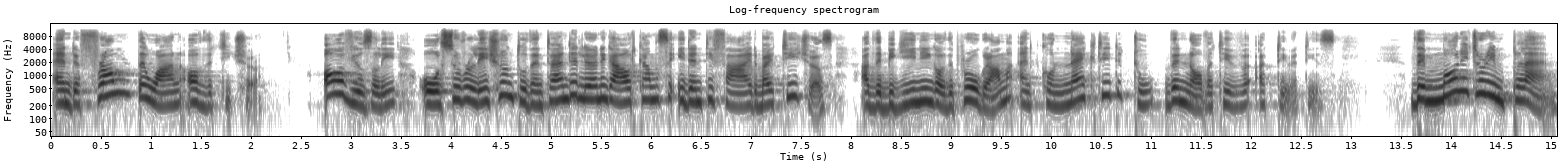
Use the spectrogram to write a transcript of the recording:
and from the one of the teacher obviously also in relation to the intended learning outcomes identified by teachers at the beginning of the program and connected to the innovative activities. The monitoring plan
